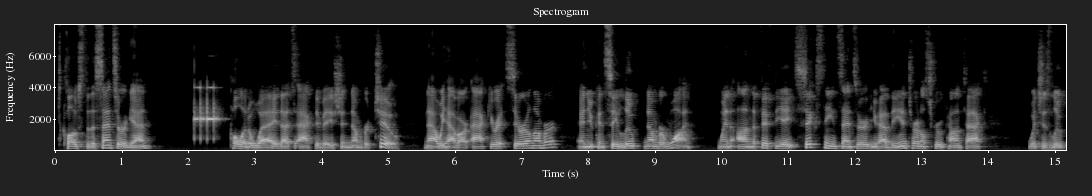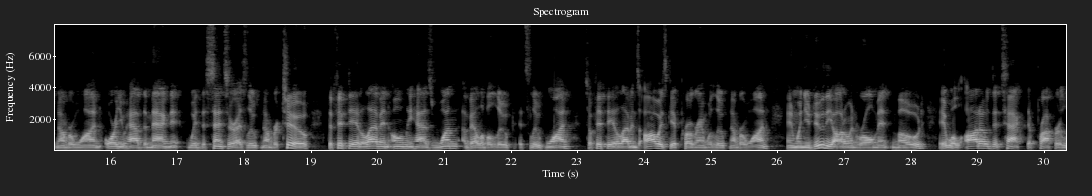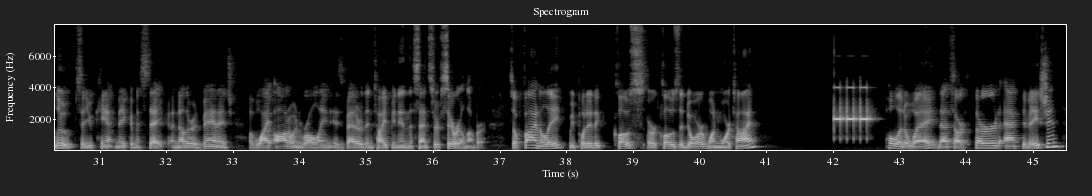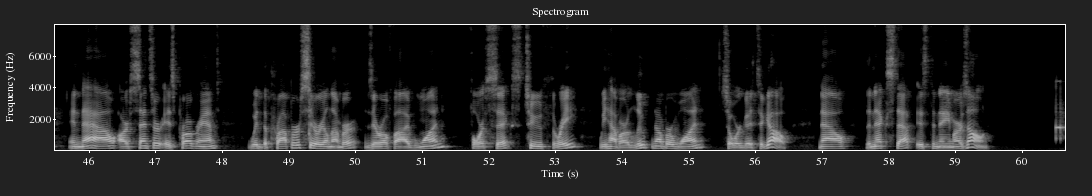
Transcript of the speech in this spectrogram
close to the sensor again, pull it away. That's activation number two. Now we have our accurate serial number, and you can see loop number one. When on the 5816 sensor, you have the internal screw contact, which is loop number one, or you have the magnet with the sensor as loop number two. The 5811 only has one available loop, it's loop one, so 5811s always get programmed with loop number one. And when you do the auto enrollment mode, it will auto detect the proper loop so you can't make a mistake. Another advantage of why auto enrolling is better than typing in the sensor serial number. So finally, we put it close or close the door one more time. Pull it away. That's our third activation. And now our sensor is programmed with the proper serial number 0514623. We have our loop number one, so we're good to go. Now, the next step is to name our zone.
